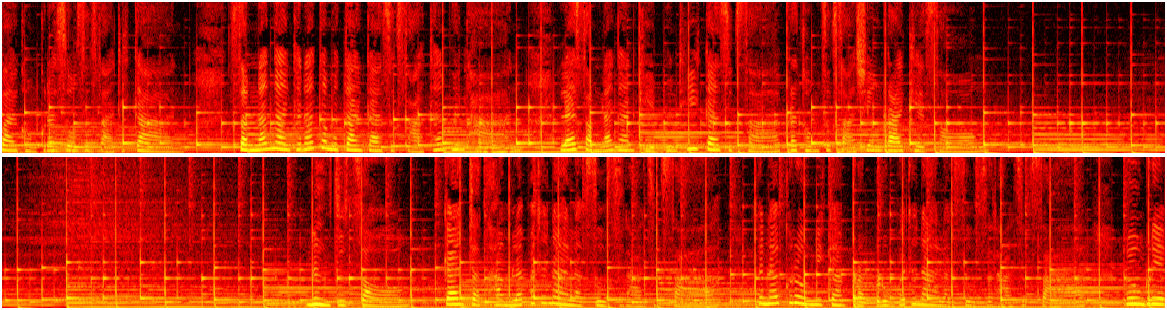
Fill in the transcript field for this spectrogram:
บายของกระทรวงศึกษาธิการสำนักงานคณะกรรมการการศึกษาขั้นพื้นฐาน และสำนักงานเขตพื้นที่การศึกษา ประถมศึกษาเชียงรายเขต 2 1.2 การจัดทำและพัฒนาหลักสูตรสถานศึกษา คณะครูมีการปรับปรุงพัฒนาหลักสูตรสถานศึกษา โรงเรียน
